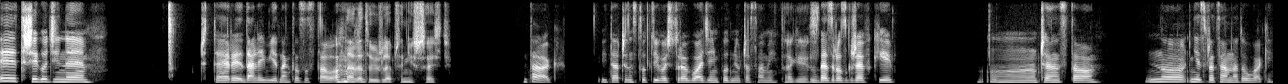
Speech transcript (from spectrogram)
Y, Trzy godziny, cztery, dalej mi jednak to zostało. No ale to już lepsze niż 6. Tak. I ta częstotliwość, która była dzień po dniu czasami. Tak jest. Bez rozgrzewki. Mm, Często. No, nie zwracałam na to uwagi.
